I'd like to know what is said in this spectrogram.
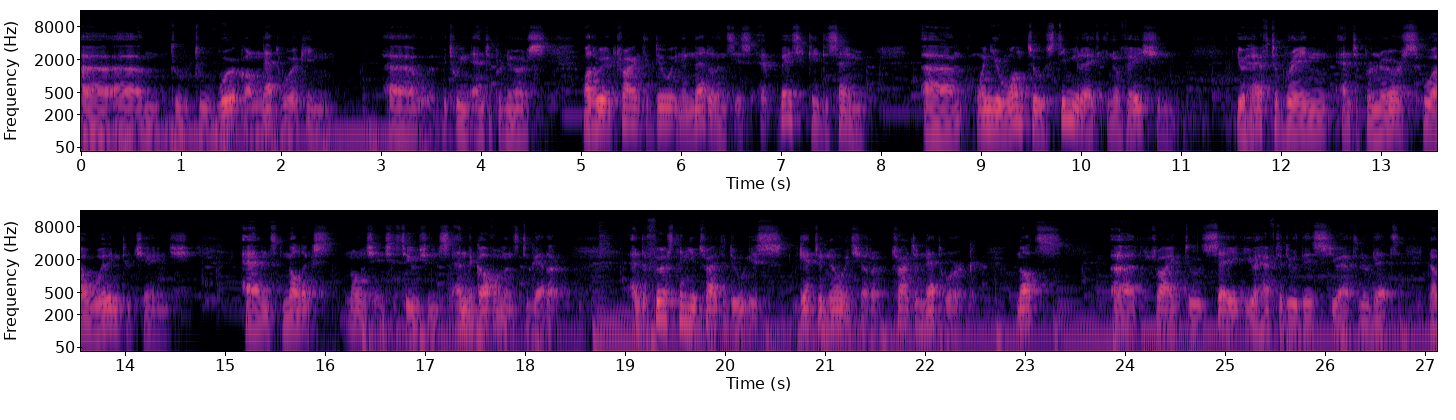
uh, um, to to work on networking uh, between entrepreneurs. What we are trying to do in the Netherlands is uh, basically the same. Um, when you want to stimulate innovation, you have to bring entrepreneurs who are willing to change and knowledge, knowledge institutions and the governments together. And the first thing you try to do is get to know each other, try to network, not uh, trying to say you have to do this, you have to do that. No,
